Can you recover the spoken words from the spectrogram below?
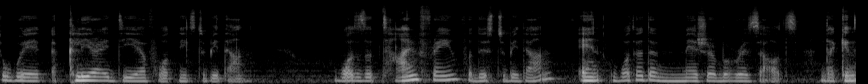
with a clear idea of what needs to be done. What's the time frame for this to be done? And what are the measurable results that can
